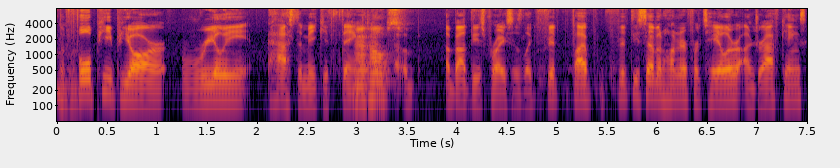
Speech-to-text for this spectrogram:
The mm-hmm. full PPR really has to make you think about these prices. Like 5,700 for Taylor on DraftKings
